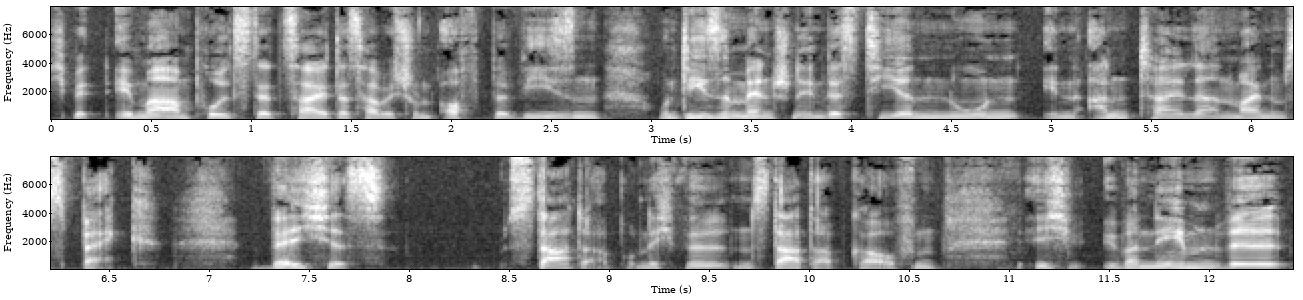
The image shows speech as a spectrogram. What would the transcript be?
Ich bin immer am Puls der Zeit. Das habe ich schon oft bewiesen. Und diese Menschen investieren nun in Anteile an meinem Spec. Welches Startup und ich will ein Startup kaufen, ich übernehmen will,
